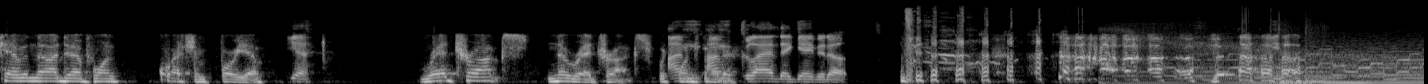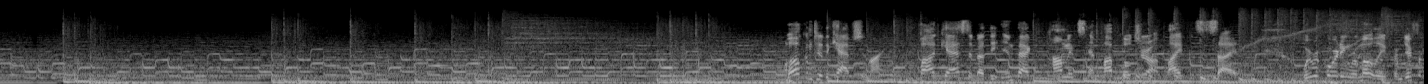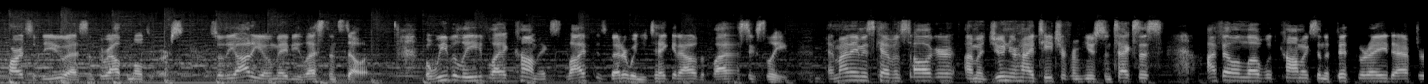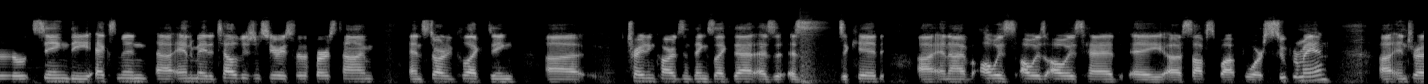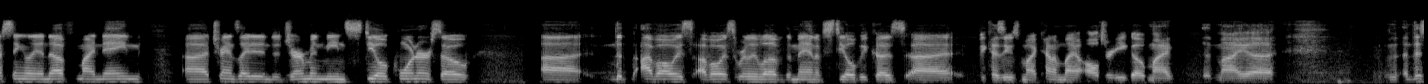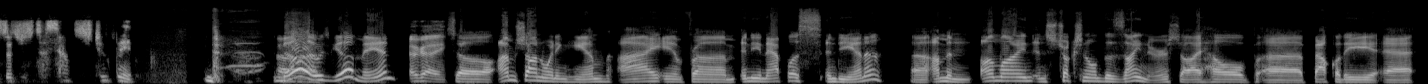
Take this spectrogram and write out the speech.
Kevin, though, I do have one question for you. Yeah. Red trunks, no red trunks. Which I'm, one's I'm glad they gave it up. Welcome to the Captioned Life, a podcast about the impact of comics and pop culture on life and society. We're recording remotely from different parts of the U.S. and throughout the multiverse, so the audio may be less than stellar. But we believe, like comics, life is better when you take it out of the plastic sleeve. And my name is Kevin Stoliger. I'm a junior high teacher from Houston, Texas. I fell in love with comics in the fifth grade after seeing the X Men uh, animated television series for the first time and started collecting uh, trading cards and things like that as a, as a kid. Uh, and I've always, always, always had a, uh soft spot for Superman. Uh, interestingly enough, my name uh, translated into German means steel corner. So uh, the, I've always, I've always really loved the Man of Steel because uh, because he was my kind of my alter ego, my my. Uh, this just sounds stupid. no, it was good, man. Okay, So I'm Sean Winningham. I am from Indianapolis, Indiana. Uh, I'm an online instructional designer, so I help uh, faculty at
